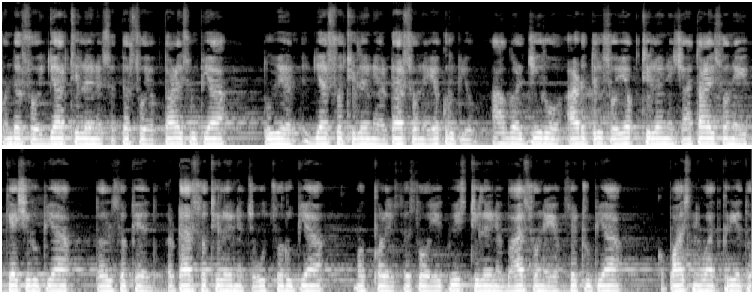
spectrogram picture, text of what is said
પંદરસો અગિયારથી લઈને સત્તરસો એકતાળીસ રૂપિયા, તુવેર અગિયારસોથી લઈને અઢારસો ને એક રૂપિયો. આગળ જીરો આડત્રીસો એકથી લઈને સાતાળીસો ને એક્યાસી રૂપિયા, તલ સફેદ અઢારસોથી લઈને ચૌદસો રૂપિયા મગફળી છસો એકવીસથી લઈને બારસો ને એકસઠ રૂપિયા. કપાસની વાત કરીએ તો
